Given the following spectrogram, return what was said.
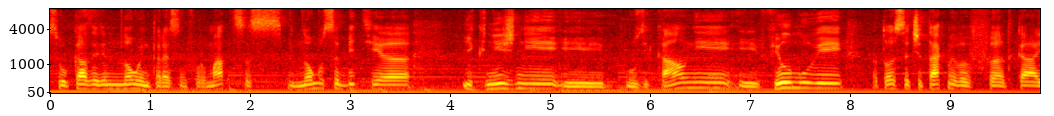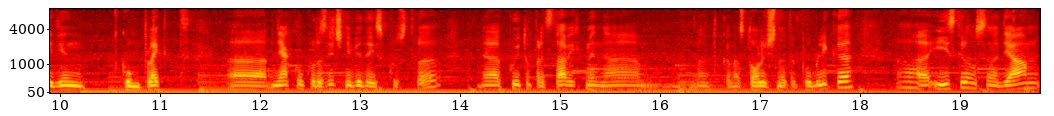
се оказа един много интересен формат с много събития и книжни, и музикални, и филмови. Т.е. съчетахме в така един комплект няколко различни вида изкуства, които представихме на, на, на столичната публика. И искрено се надявам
